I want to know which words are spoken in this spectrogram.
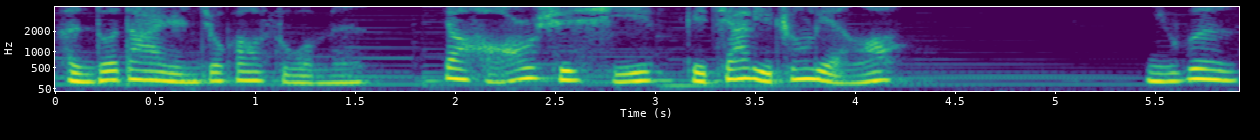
很多大人就告诉我们要好好学习，给家里争脸哦。你问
